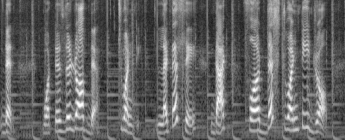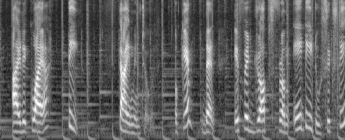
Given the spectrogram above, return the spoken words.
Then what is the drop there? 20. Let us say that for this 20 drop I require T time interval. Okay. Then if it drops from 80 to 60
